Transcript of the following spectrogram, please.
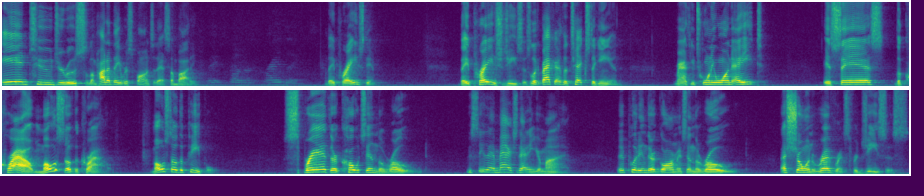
into Jerusalem. How did they respond to that, somebody? They praised him. They praised Jesus. Look back at the text again. Matthew 21 8. It says, the crowd, most of the crowd, most of the people, spread their coats in the road. You see that? Match that in your mind. They're putting their garments in the road. That's showing reverence for Jesus.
